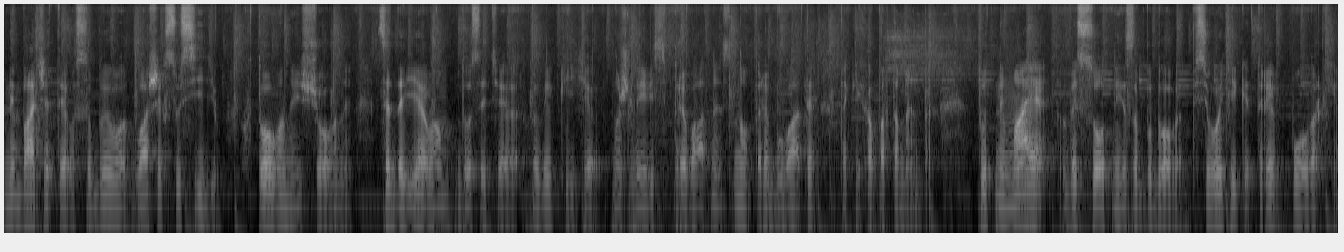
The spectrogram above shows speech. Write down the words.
не бачите особливо ваших сусідів, хто вони і що вони. Це дає вам досить е, великий е, можливість приватно ну, перебувати в таких апартаментах. Тут немає висотної забудови, всього тільки три поверхи.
